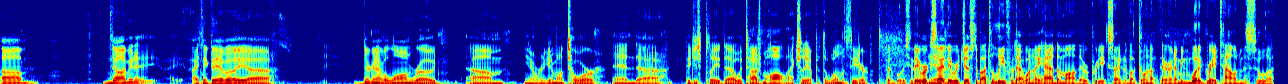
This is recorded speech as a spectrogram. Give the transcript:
Um, no, I mean, I- think they have a. Uh, they're going to have a long road. Um, you know, we're going to get them on tour, and uh, they just played uh, with Taj Mahal actually up at the Wilma Theater. But Boise, they were excited. They were just about to leave for that when I had them on. They were pretty excited about going up there. And I mean, what a great town, Missoula.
